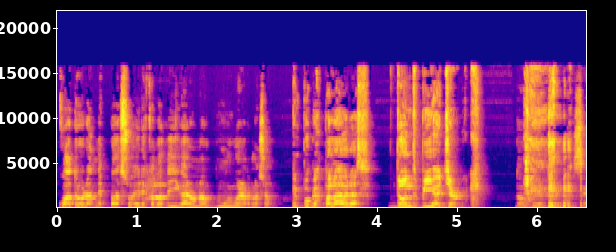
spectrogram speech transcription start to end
cuatro grandes pasos, eres capaz de llegar a una muy buena relación. En pocas palabras, don't be a jerk. A jerk, sí.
